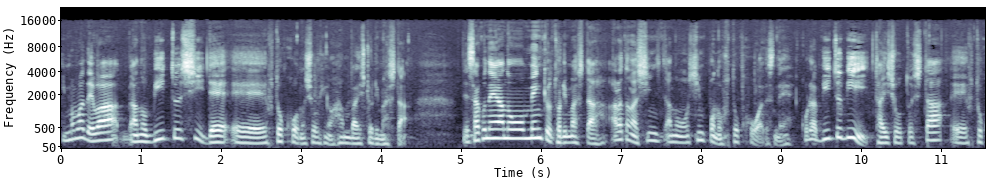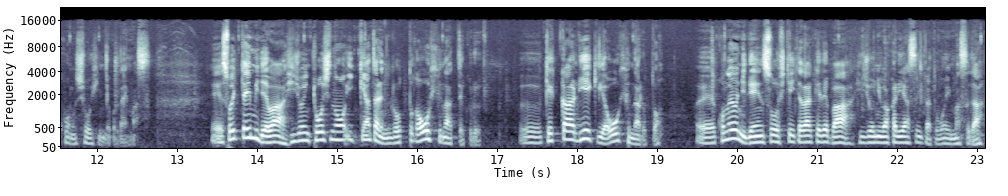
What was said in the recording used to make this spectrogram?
今まではあの B2C で、えー、不特法の商品を販売しておりました。で昨年あの、免許を取りました新たな新あの新法の不特法はですねこれは B2B 対象とした、えー、不特法の商品でございます、えー、そういった意味では非常に投資の1件あたりのロットが大きくなってくる。結果、利益が大きくなると、えー、このように連想していただければ非常に分かりやすいかと思いますが、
